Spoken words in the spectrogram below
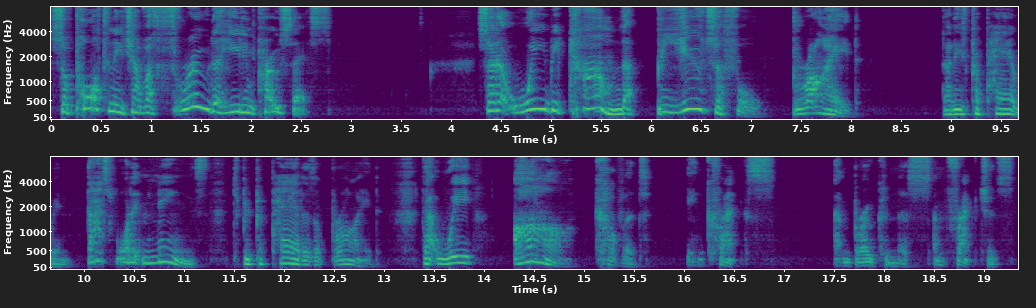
supporting each other through the healing process, so that we become the beautiful bride that he's preparing. That's what it means to be prepared as a bride, that we are covered in cracks and brokenness and fractures.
